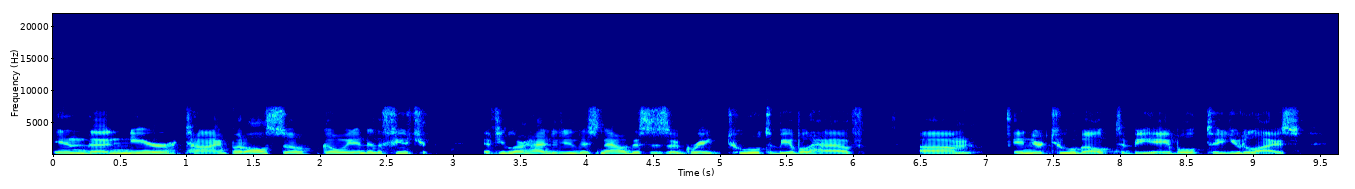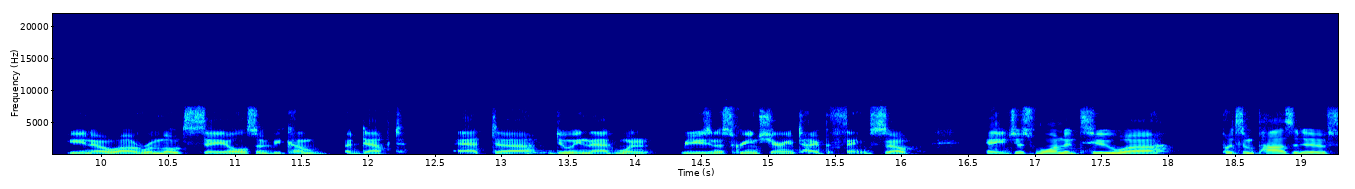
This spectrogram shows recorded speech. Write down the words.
in the near time, but also going into the future. If you learn how to do this now, this is a great tool to be able to have um, in your tool belt to be able to utilize, you know, uh, remote sales and become adept at uh, doing that when we're using a screen sharing type of thing. So, hey, just wanted to uh, put some positive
